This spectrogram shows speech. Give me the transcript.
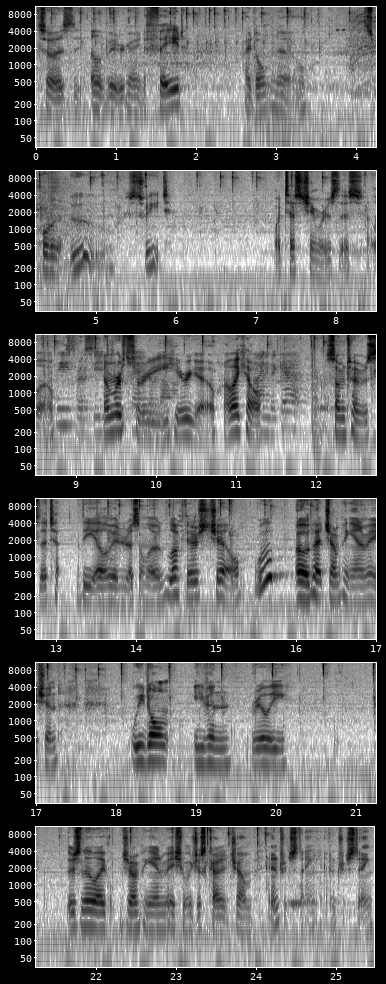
So is the elevator going to fade? I don't know. This portal, ooh, sweet. What test chamber is this? Hello. Number to the chamber three, here we go. I like how Find the gap. sometimes the the elevator doesn't load. Look, there's Chell. Whoop. Oh, that jumping animation. We don't even really. There's no like jumping animation. We just kind of jump. Interesting. Interesting.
